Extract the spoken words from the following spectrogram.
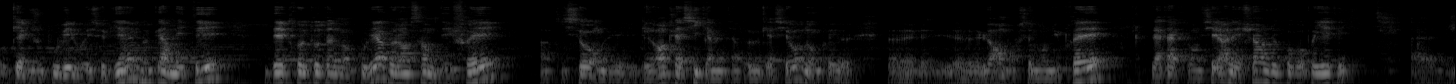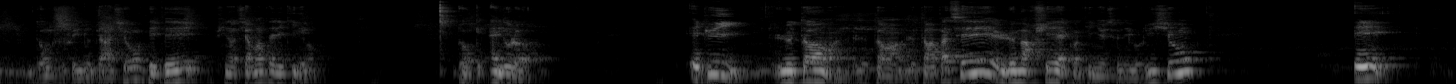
auquel je pouvais louer ce bien me permettait d'être totalement couvert de l'ensemble des frais qui sont les, grands classiques en matière de location, donc euh, euh, le, remboursement du prêt, la taxe foncière, les charges de copropriété. Euh, donc je fais une opération qui était financièrement à l'équilibre. Donc indolore. Et puis le temps, le, temps, le temps a passé, le marché a continué son évolution, et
